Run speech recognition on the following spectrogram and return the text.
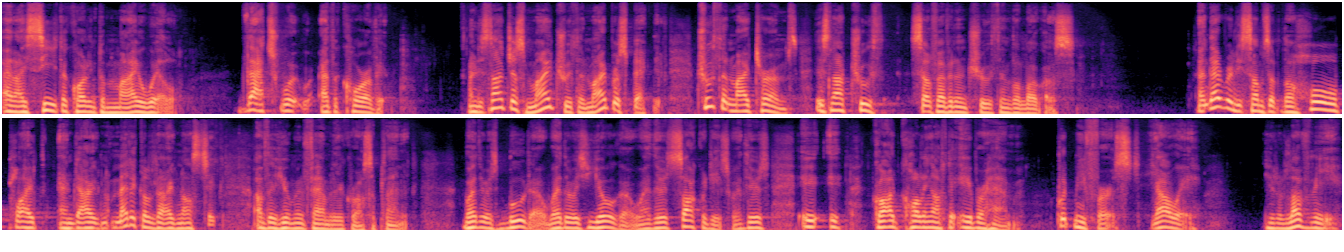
and I see it according to my will. That's what at the core of it. And it's not just my truth and my perspective. Truth in my terms is not truth, self evident truth in the Logos. And that really sums up the whole plight and diag- medical diagnostic of the human family across the planet. Whether it's Buddha, whether it's yoga, whether it's Socrates, whether it's a, a God calling out to Abraham, put me first, Yahweh, you know, love me,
